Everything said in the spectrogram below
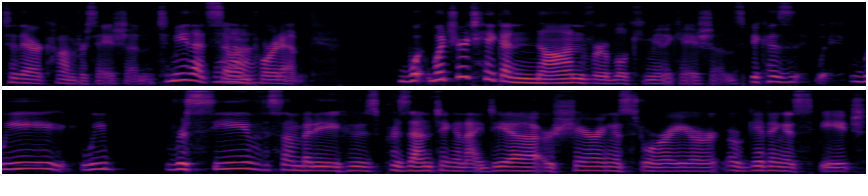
to their conversation. To me that's yeah. so important. What, what's your take on nonverbal communications? Because we we receive somebody who's presenting an idea or sharing a story or, or giving a speech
